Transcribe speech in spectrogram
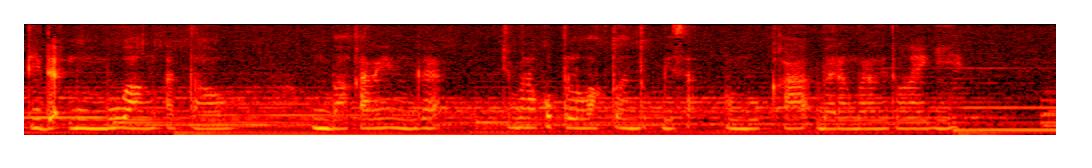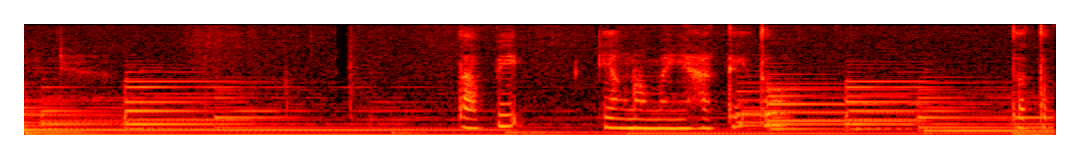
tidak membuang atau membakarnya enggak. Cuman aku perlu waktu untuk bisa membuka barang-barang itu lagi. Tapi yang namanya hati itu tetap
